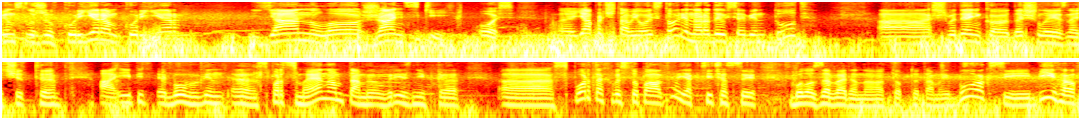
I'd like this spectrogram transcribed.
він служив кур'єром, кур'єр Ян Ложанський. Ось. Е, Я прочитав його історію, народився він тут. Швиденько дійшли, значить. е, А, і під, був він е, спортсменом, там в різних е, е, спортах виступав. Ну, як в ті часи було заведено. Тобто там і бокс, і бігав,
